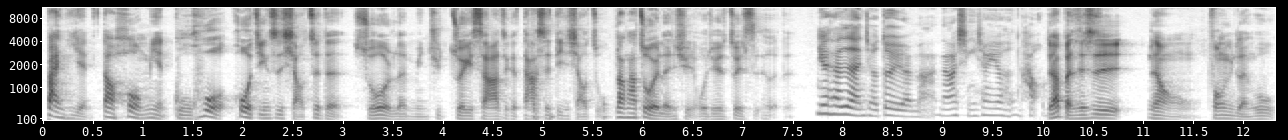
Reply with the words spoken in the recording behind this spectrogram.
扮演到后面蛊惑霍金斯小镇的所有人民去追杀这个达斯汀小组，让他作为人选，我觉得最适合的。因为他是篮球队员嘛，然后形象又很好。对，他本身是那种风云人物。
